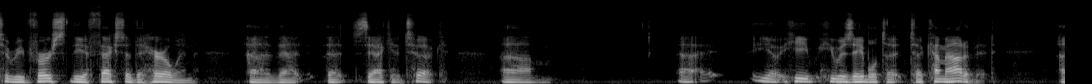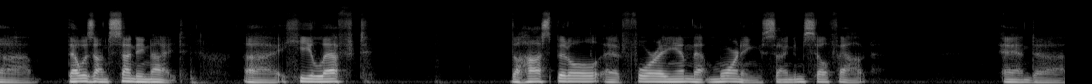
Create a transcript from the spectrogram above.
to reverse the effects of the heroin uh, that that Zach had took. Um, uh, you know, he he was able to to come out of it. Uh, that was on Sunday night. Uh, he left the hospital at 4 a.m. that morning, signed himself out, and uh,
